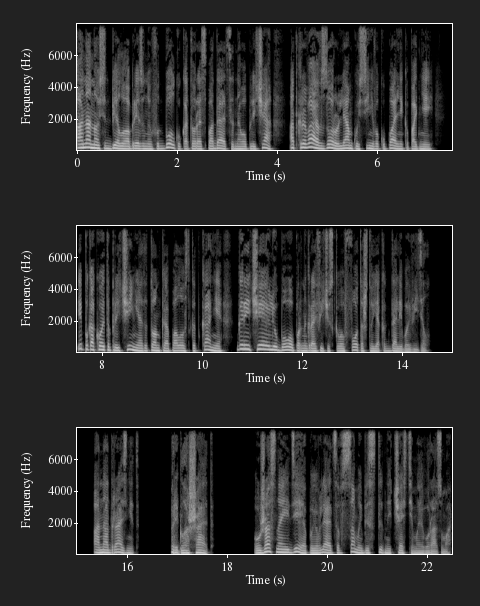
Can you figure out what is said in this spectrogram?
Она носит белую обрезанную футболку, которая спадает с одного плеча, открывая взору лямку синего купальника под ней. И по какой-то причине эта тонкая полоска ткани горячее любого порнографического фото, что я когда-либо видел. Она дразнит, приглашает. Ужасная идея появляется в самой бесстыдной части моего разума.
